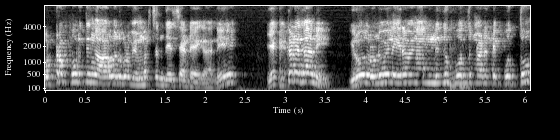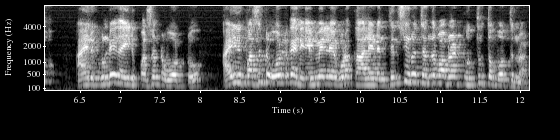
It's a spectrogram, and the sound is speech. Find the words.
కుట్రపూరితంగా ఆ రోజు కూడా విమర్శన చేశాడే గాని ఎక్కడ గాని ఈ రోజు రెండు వేల ఇరవై నాలుగులో ఎందుకు పోతున్నాడంటే పొత్తు ఆయనకు ఉండేది ఐదు పర్సెంట్ ఓటు ఐదు పర్సెంట్ ఓట్లుగా ఆయన ఎమ్మెల్యే కూడా కాలేడని తెలిసి. ఈరోజు చంద్రబాబు నాయుడు పొత్తులతో పోతున్నాడు.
